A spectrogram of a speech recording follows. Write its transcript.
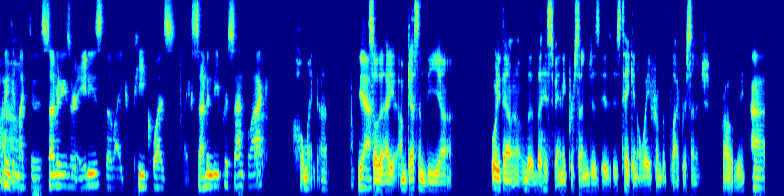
i think in like the 70s or 80s the like peak was like 70% black Oh my god. yeah So that I, I'm guessing the uh, what do you think? The the Hispanic percentage is, is, is taken away from the black percentage, probably. uh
